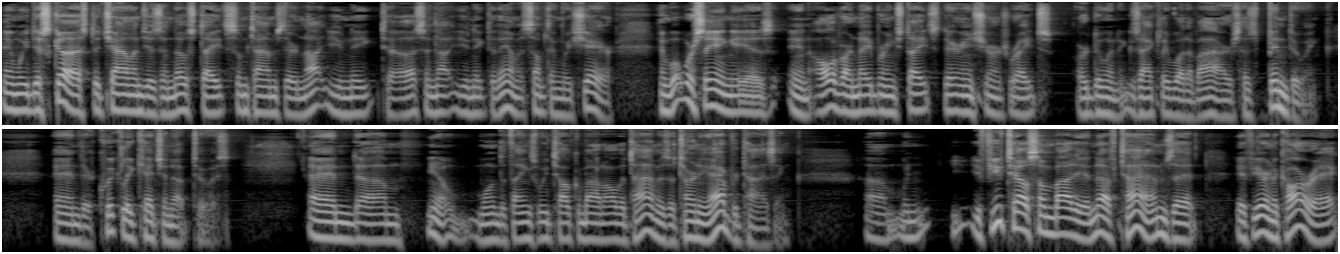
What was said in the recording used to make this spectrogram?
and we discuss the challenges in those states. Sometimes they're not unique to us and not unique to them. It's something we share, and what we're seeing is in all of our neighboring states, their insurance rates are doing exactly what of ours has been doing and they're quickly catching up to us. And, um, you know, one of the things we talk about all the time is attorney advertising. Um, when if you tell somebody enough times that if you're in a car wreck,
